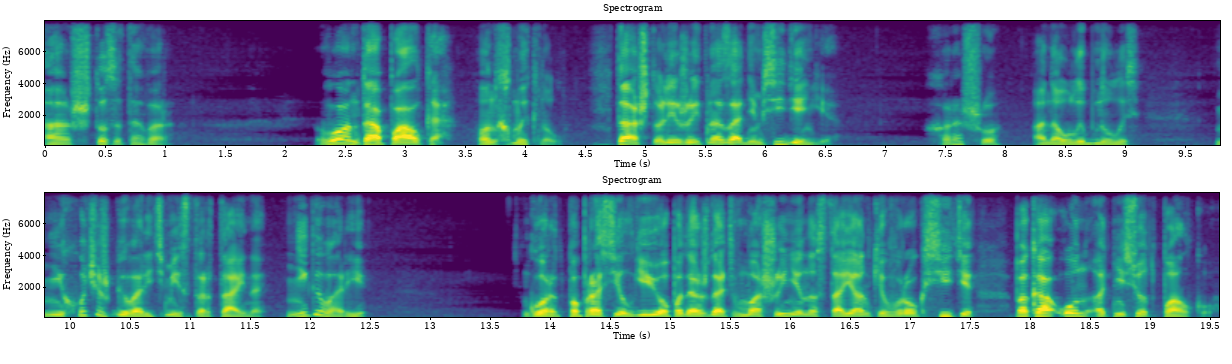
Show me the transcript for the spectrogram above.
«А что за товар?» «Вон та палка», — он хмыкнул. «Та, что лежит на заднем сиденье». «Хорошо», — она улыбнулась. «Не хочешь говорить, мистер Тайна? Не говори». Город попросил ее подождать в машине на стоянке в Рок-Сити, пока он отнесет палку.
